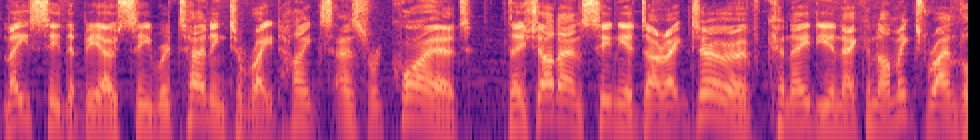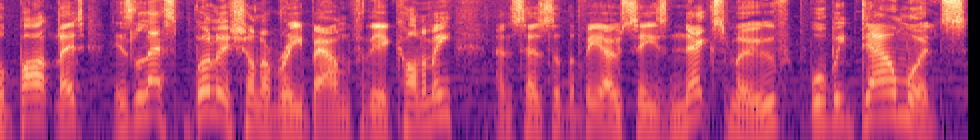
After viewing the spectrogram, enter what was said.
may see the BOC returning to rate hikes as required. Desjardins Senior Director of Canadian Economics Randall Bartlett is less bullish on a rebound for the economy and says that the BOC's next move will be downwards.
